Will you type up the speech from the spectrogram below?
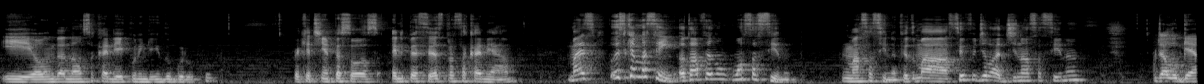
E eu ainda não sacaneei com ninguém do grupo. Porque tinha pessoas, NPCs pra sacanear. Mas o esquema é assim, eu tava fazendo um assassino. Uma assassina. Fiz uma Sylphie de Ladina assassina de aluguel.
